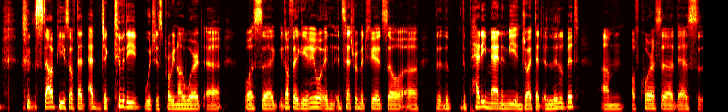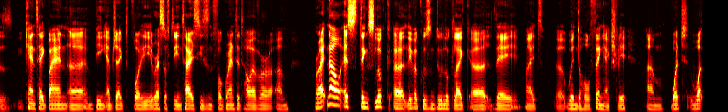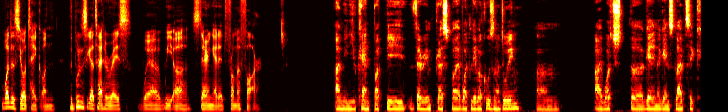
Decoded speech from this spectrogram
star piece of that abjectivity, which is probably not a word, uh, was uh, Raphaël Guerreiro in, in central midfield. So uh, the, the the petty man in me enjoyed that a little bit. Um, of course, uh, there's uh, you can't take Bayern uh, being abject for the rest of the entire season for granted. However, um, right now, as things look, uh, Leverkusen do look like they might win the whole thing. Actually, um, what what what is your take on the Bundesliga title race where we are staring at it from afar. I mean, you can't but be very impressed by what Leverkusen are doing. Um, I watched the game against Leipzig,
